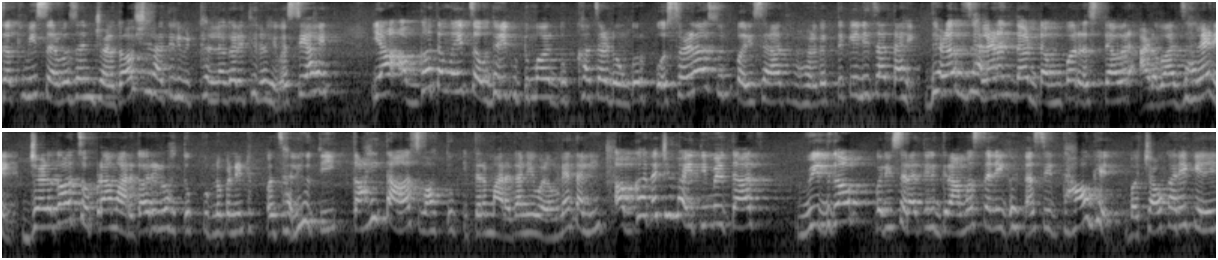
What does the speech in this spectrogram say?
जखमी सर्वजण जळगाव शहरातील विठ्ठलनगर येथील रहिवासी आहेत. या अपघातामुळे चौधरी कुटुंबावर दुःखाचा डोंगर कोसळला असून परिसरात हळहळ व्यक्त केली जात आहे. धडक झाल्यानंतर डंपर रस्त्यावर आडवा झाल्याने जळगाव चोपडा मार्गावरील वाहतूक पूर्णपणे ठप्प झाली होती. काही तास वाहतूक इतर मार्गाने वळवण्यात आली. अपघाताची माहिती मिळताच विदगाव परिसरातील ग्रामस्थांनी घटनास्थळी धाव घेत बचाव कार्य केले.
